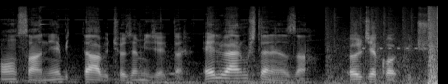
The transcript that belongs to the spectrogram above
On saniye bitti abi çözemeyecekler. El vermişler en azından. Ölecek o 3. 4.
